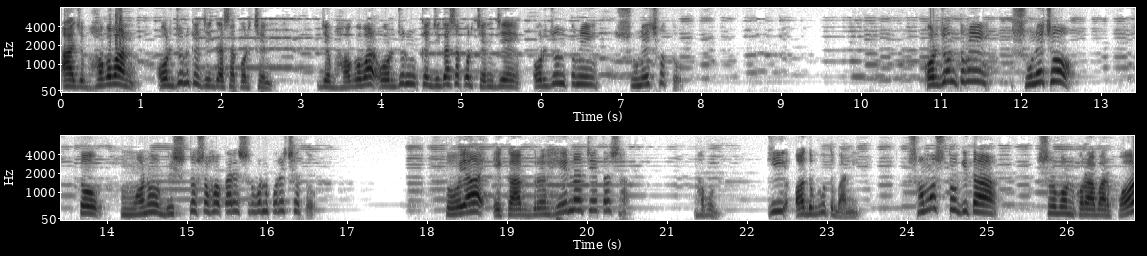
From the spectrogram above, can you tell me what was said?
আজ ভগবান অর্জুনকে জিজ্ঞাসা করছেন যে, ভগবান অর্জুনকে জিজ্ঞাসা করছেন যে, অর্জুন, তুমি শুনেছ তো? অর্জুন, তুমি শুনেছ তো মনোবিষ্ট সহকারে শ্রবণ করেছ তো? তোয়া একাগ্রহে না চেতসা। ভাবুন কি অদ্ভুত বাণী। সমস্ত গীতা শ্রবণ করাবার পর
